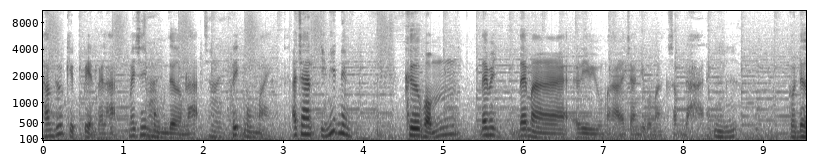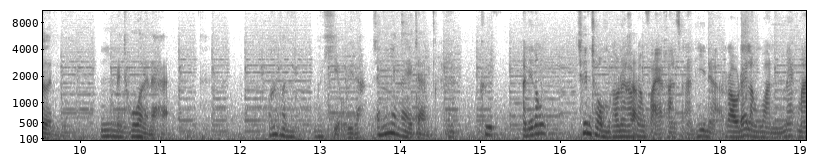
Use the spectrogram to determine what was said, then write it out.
ทำธุรกิจเปลี่ยนไปละไม่ใช่ใช่มุมเดิมละ ใช่ พลิกมุมใหม่ อาจารย์อีกนิดนึง คือผมได้ไม่ได้มารีวิวมหาลัยอาจารย์อยู่ประมาณสัปดาห์หนึงอืมก็เดินอืมไปทั่วเลยนะฮะเอ้ยมันมันเขียวดีนะอันนี้ยังไงอาจารย์ คืออันนี้ต้อง ชื่นชมเขานะครับครับทางฝ่ายอาคารสถานที่เนี่ยเราได้รางวัลแมกไม้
